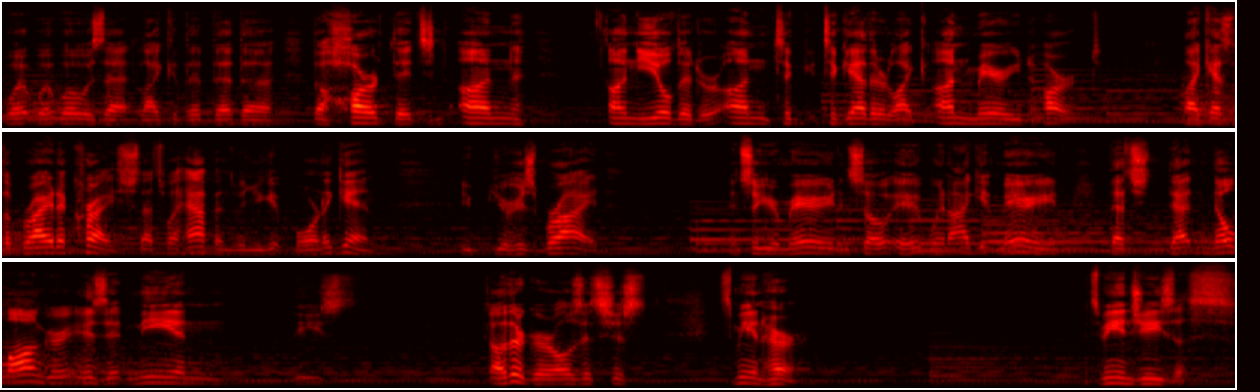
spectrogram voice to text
what what, what was that? Like the the the, the heart that's un unyielded or un together like unmarried heart. Like as the bride of christ that's what happens when you get born again. You, you're his bride and so you're married and so it, when i get married that's that no longer is it me and these other girls it's just it's me and her it's me and jesus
